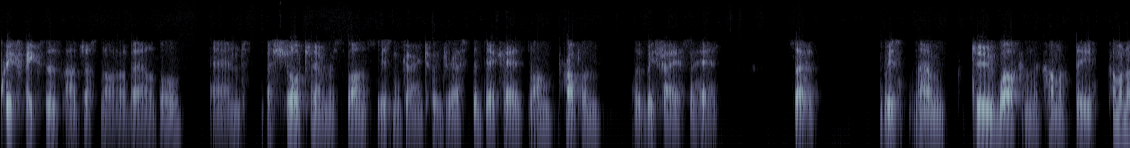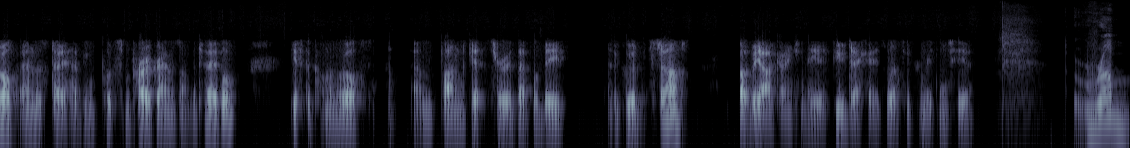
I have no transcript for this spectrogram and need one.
quick fixes are just not available, and a short-term response isn't going to address the decades-long problem that we face ahead. So we um, do welcome the, Common, the, Commonwealth and the state having put some programs on the table. If the Commonwealth um, fund gets through, that will be a good start. But we are going to need a few decades worth of commitment here. Rob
